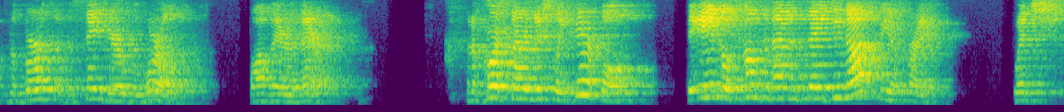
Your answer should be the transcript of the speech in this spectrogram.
of the birth of the Savior of the world while they are there. And of course, they're initially fearful. The angels come to them and say, Do not be afraid. Which,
